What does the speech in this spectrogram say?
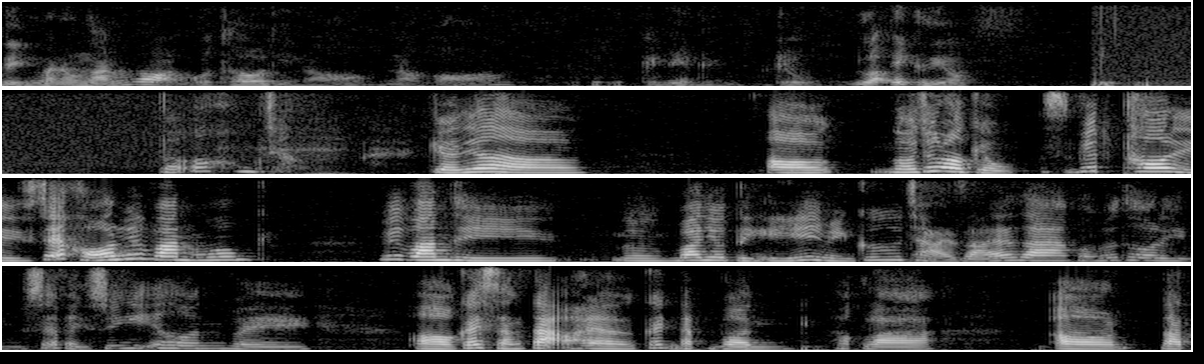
tính mà nó ngắn gọn của thơ thì nó nó có cái điểm kiểu lợi ích gì không? Đỡ không chẳng kiểu như là ờ, nói chung là kiểu viết thơ thì sẽ khó hơn viết văn đúng không? Viết văn thì ừ, bao nhiêu tình ý thì mình cứ trải dài ra còn viết thơ thì mình sẽ phải suy nghĩ hơn về uh, cách sáng tạo hay là cách đặt vần hoặc là uh, đặt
